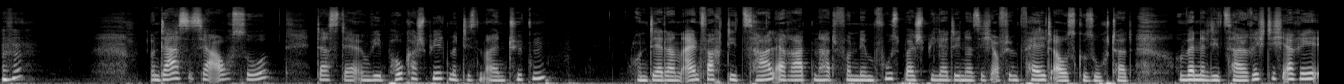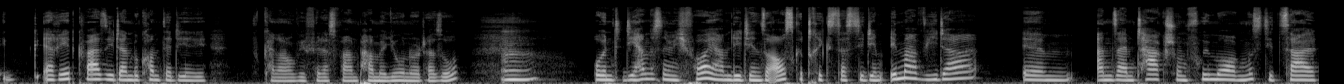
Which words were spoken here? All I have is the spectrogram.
Mhm. Und da ist es ja auch so, dass der irgendwie Poker spielt mit diesem einen Typen und der dann einfach die Zahl erraten hat von dem Fußballspieler, den er sich auf dem Feld ausgesucht hat. Und wenn er die Zahl richtig errät, errät quasi, dann bekommt er die, keine Ahnung, wie viel das war, ein paar Millionen oder so. Mhm. Und die haben das nämlich vorher, haben die den so ausgetrickst, dass sie dem immer wieder ähm, an seinem Tag schon früh morgens die Zahl,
